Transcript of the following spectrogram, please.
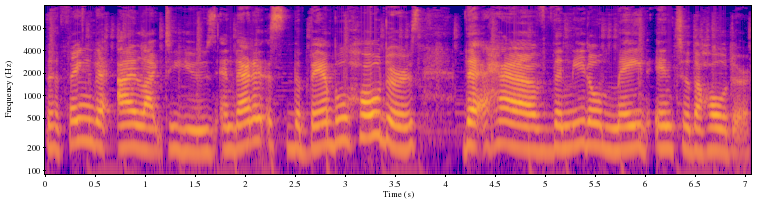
the thing that I like to use, and that is the bamboo holders that have the needle made into the holder.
